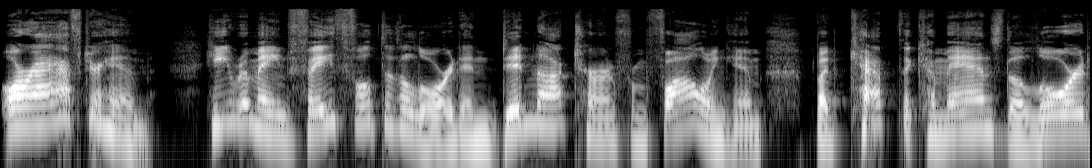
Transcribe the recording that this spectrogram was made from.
or after him. He remained faithful to the Lord and did not turn from following him, but kept the commands the Lord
